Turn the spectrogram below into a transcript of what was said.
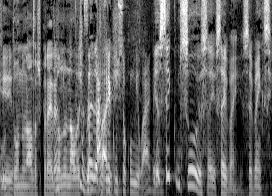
que... Dom Nuno Álvares Pereira? Dom Nuno Álvares Mas Pereira, a pátria vários. começou com um milagre. Eu sei que começou, eu sei, eu sei bem, eu sei bem que sim.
